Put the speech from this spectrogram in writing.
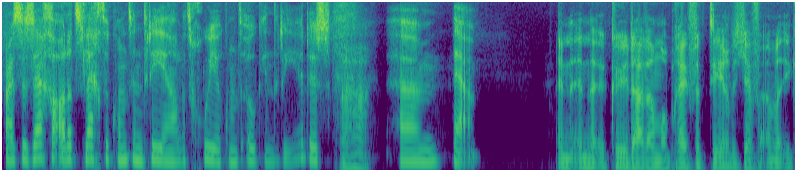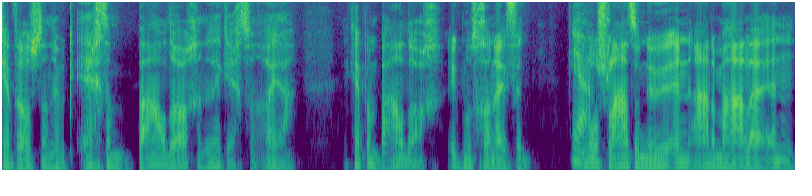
Maar ze zeggen al het slechte komt in drieën en al het goede komt ook in drieën. Dus Aha. ehm, ja, En, en eh, kun je daar dan op reflecteren? Dat je even, ik heb wel eens, dan heb ik echt een baaldag. En dan denk ik echt van, oh ja, ik heb een baaldag. Ik moet gewoon even ja. loslaten nu en ademhalen. En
